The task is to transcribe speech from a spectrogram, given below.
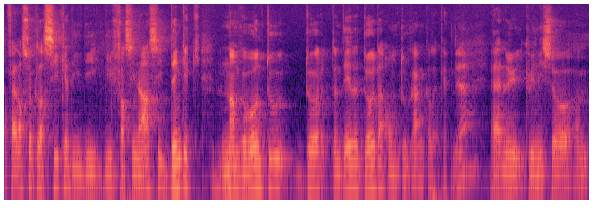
Enfin, dat is zo klassiek, hè. Die, die, die fascinatie, denk ik, nam gewoon toe door, ten dele door dat ontoegankelijke. Ja. Hè, nu, ik wil niet zo... Um,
